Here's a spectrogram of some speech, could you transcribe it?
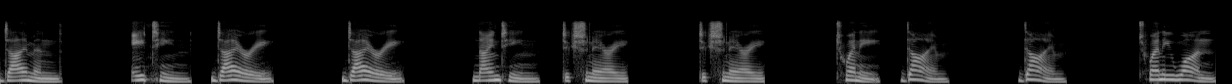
diamond, 18, diary, diary, 19, dictionary, dictionary, 20, dime, dime, 21,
